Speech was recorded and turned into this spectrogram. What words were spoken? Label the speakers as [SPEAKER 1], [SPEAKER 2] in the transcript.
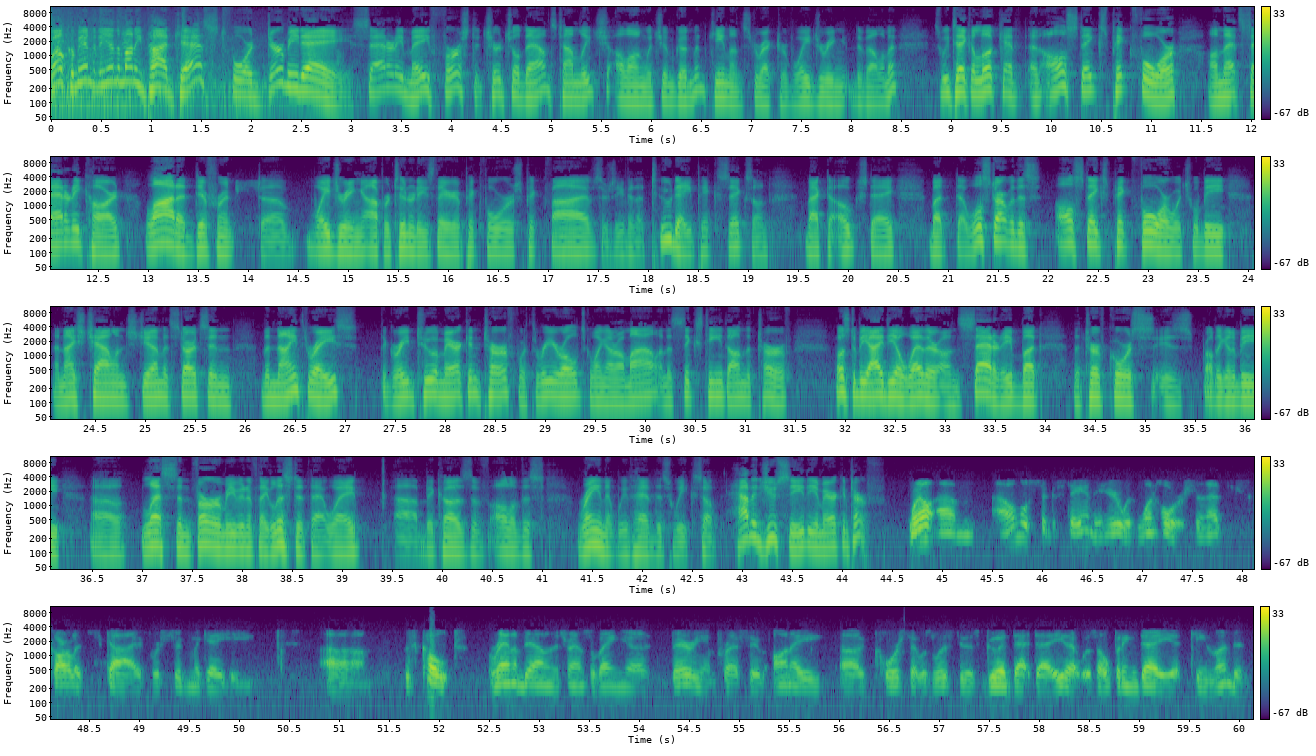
[SPEAKER 1] Welcome into the In the Money podcast for Derby Day, Saturday, May 1st at Churchill Downs. Tom Leach, along with Jim Goodman, Keeneland's Director of Wagering Development. As we take a look at an all stakes pick four on that Saturday card, a lot of different uh, wagering opportunities there pick fours, pick fives. There's even a two day pick six on back to Oaks Day. But uh, we'll start with this all stakes pick four, which will be a nice challenge, Jim. It starts in the ninth race the Grade 2 American Turf for three year olds going on a mile and a 16th on the turf. Supposed to be ideal weather on Saturday, but the turf course is probably going to be uh, less than firm, even if they list it that way, uh, because of all of this rain that we've had this week. So, how did you see the American Turf?
[SPEAKER 2] Well, um, I almost took a stand here with one horse, and that's Scarlet Sky for Shug McGaughey. Um, this colt ran him down in the Transylvania very impressive on a uh, course that was listed as good that day. That was opening day at Keeneland, and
